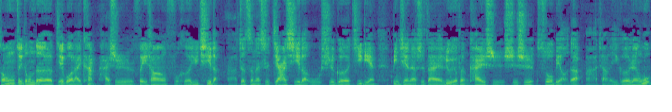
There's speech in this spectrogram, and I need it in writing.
从最终的结果来看，还是非常符合预期的啊！这次呢是加息了五十个基点，并且呢是在六月份开始实施缩表的啊这样的一个任务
